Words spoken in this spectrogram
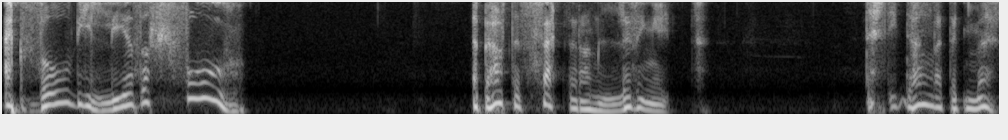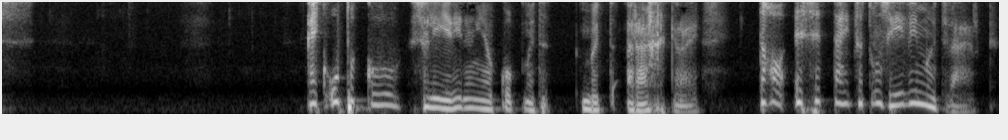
Ek wil die lewe voel. About the fact that I'm living it. Dis die ding wat ek mis. Kyk op 'n kol sal jy hierdie ding in jou kop met moet regkry. Daar is 'n tyd wat ons heavy moet werk.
